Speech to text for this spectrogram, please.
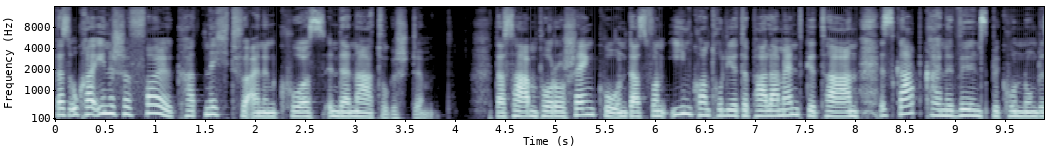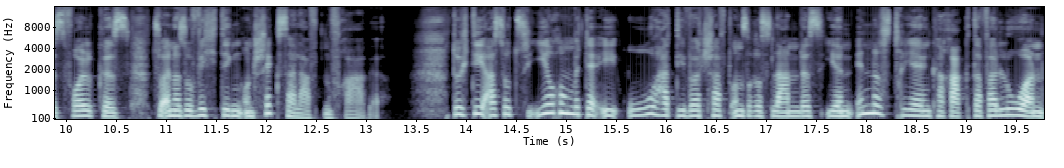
Das ukrainische Volk hat nicht für einen Kurs in der NATO gestimmt. Das haben Poroschenko und das von ihm kontrollierte Parlament getan. Es gab keine Willensbekundung des Volkes zu einer so wichtigen und schicksalhaften Frage. Durch die Assoziierung mit der EU hat die Wirtschaft unseres Landes ihren industriellen Charakter verloren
